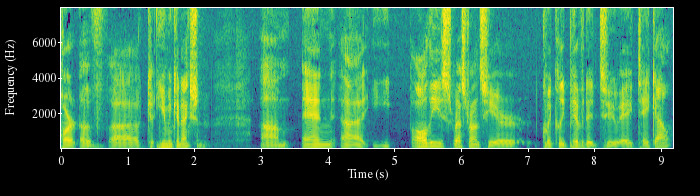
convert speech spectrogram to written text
part of uh, human connection. Um, and uh, all these restaurants here quickly pivoted to a takeout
